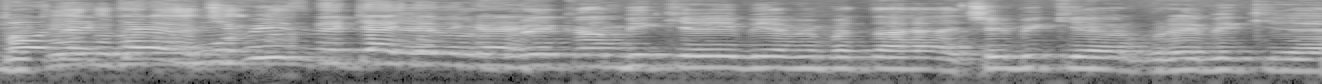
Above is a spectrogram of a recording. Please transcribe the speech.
तो देखते हैं मूवीज़ में क्या क्या लिखा बुरे काम भी किए भी हमें पता है अच्छे भी किए और बुरे भी किए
